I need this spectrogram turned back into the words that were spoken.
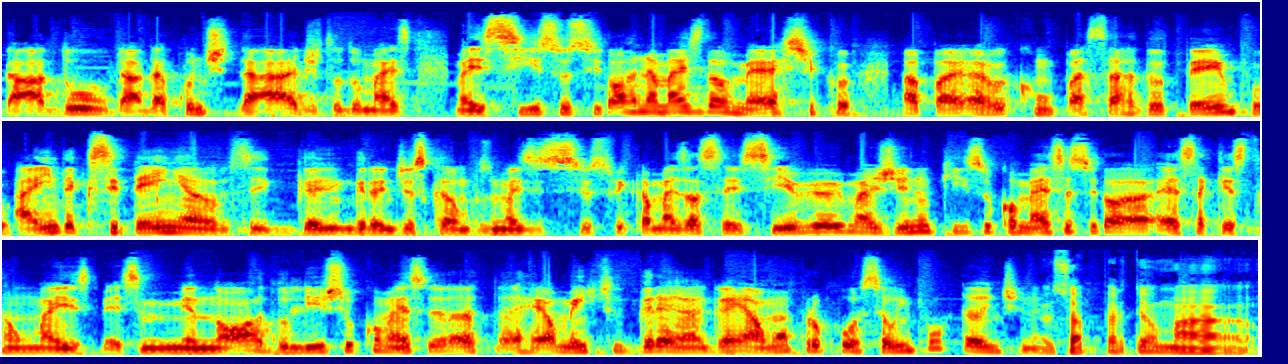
Dado, dada a quantidade e tudo mais. Mas se isso se torna mais doméstico a, com o passar do tempo, ainda que se tenha grandes campos, mas se isso fica mais acessível, eu imagino que isso comece a se essa questão mais esse menor do lixo começa a realmente ganhar, ganhar uma proporção importante, né? Só para ter uma,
